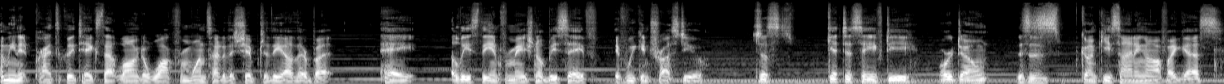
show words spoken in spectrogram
I mean, it practically takes that long to walk from one side of the ship to the other, but hey, at least the information will be safe if we can trust you. Just get to safety or don't. This is Gunky signing off, I guess.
